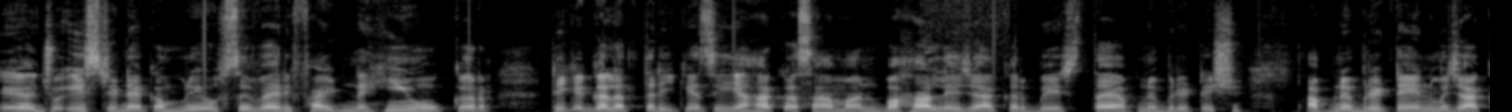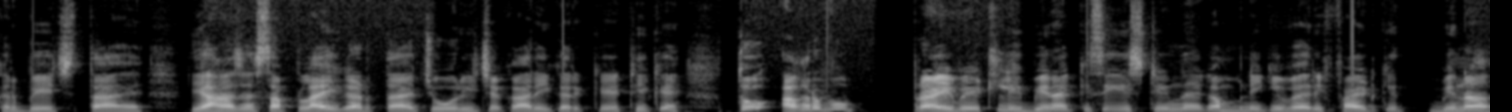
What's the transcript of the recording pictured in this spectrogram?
जो ईस्ट इंडिया कंपनी उससे वेरीफाइड नहीं होकर, ठीक है, गलत तरीके से यहाँ का सामान वहाँ ले जाकर बेचता है, अपने ब्रिटिश अपने ब्रिटेन में जाकर बेचता है, यहाँ से सप्लाई करता है, चोरी चकारी करके, ठीक है। तो अगर वो प्राइवेटली बिना किसी ईस्ट इंडिया कंपनी की वेरीफाइड के, बिना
